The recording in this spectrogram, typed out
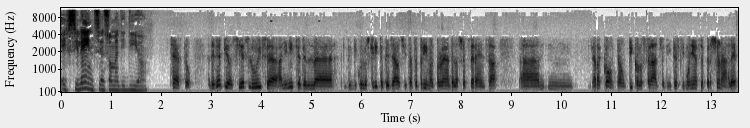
e il silenzio, insomma, di Dio. Certo. Ad esempio C.S. Lewis eh, all'inizio del, di quello scritto che già ho citato prima, il problema della sofferenza, uh, racconta un piccolo stralcio di testimonianza personale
